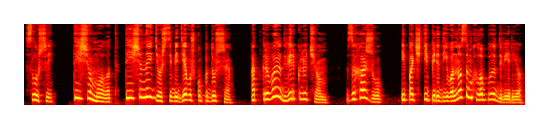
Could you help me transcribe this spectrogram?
Слушай, ты еще молод. Ты еще найдешь себе девушку по душе. Открываю дверь ключом. Захожу. И почти перед его носом хлопаю дверью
